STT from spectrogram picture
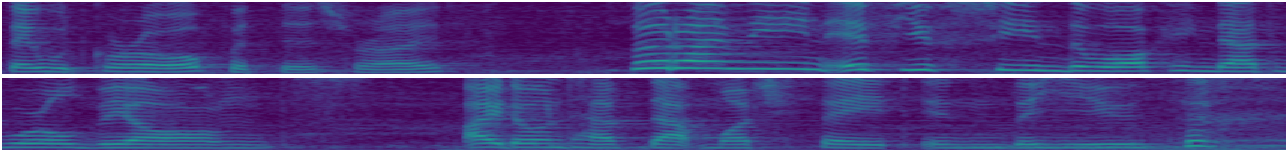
they would grow up with this, right? But I mean, if you've seen The Walking Dead World Beyond, I don't have that much faith in the youth.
